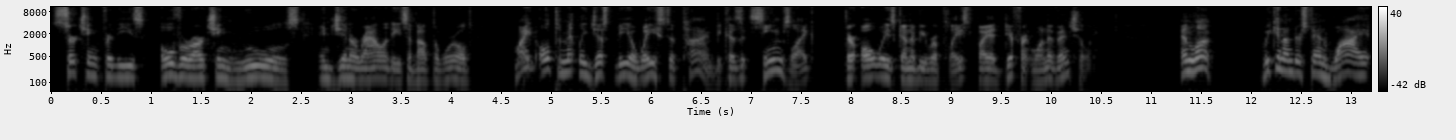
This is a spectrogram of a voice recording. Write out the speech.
searching for these overarching rules and generalities about the world might ultimately just be a waste of time because it seems like they're always going to be replaced by a different one eventually. And look, we can understand why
